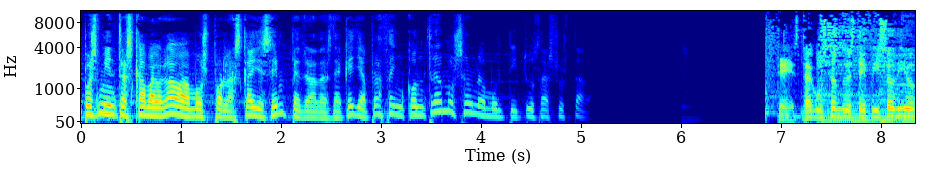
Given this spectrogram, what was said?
pues mientras cabalgábamos por las calles empedradas de aquella plaza encontramos a una multitud asustada. ¿Te está gustando este episodio?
